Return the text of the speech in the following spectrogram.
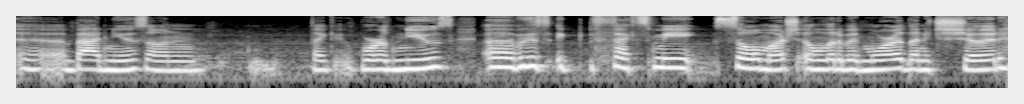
uh, bad news on like world news uh, because it affects me so much a little bit more than it should.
